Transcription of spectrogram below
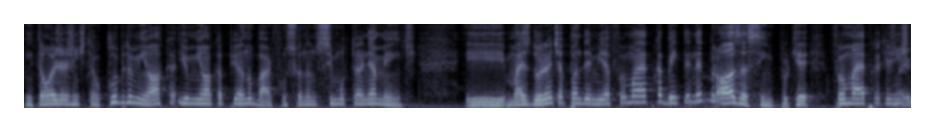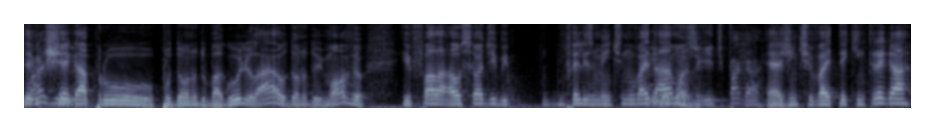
Então hoje a gente tem o Clube do Minhoca e o Minhoca Piano Bar funcionando simultaneamente. E, mas durante a pandemia foi uma época bem tenebrosa, assim, porque foi uma época que a gente Eu teve imagino. que chegar pro, pro dono do bagulho lá, o dono do imóvel, e falar, ô seu Adib, infelizmente não vai não dar, vou mano. conseguir te pagar. É, a gente vai ter que entregar.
